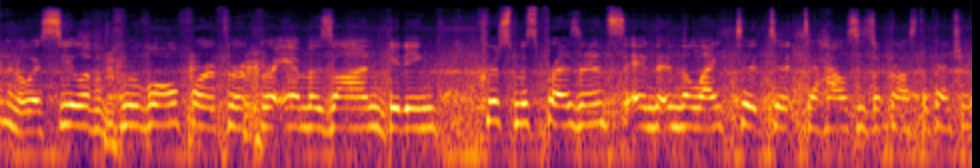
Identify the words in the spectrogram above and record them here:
don't know, a seal of approval for, for, for Amazon getting Christmas presents and, and the like to, to, to, houses across the country?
